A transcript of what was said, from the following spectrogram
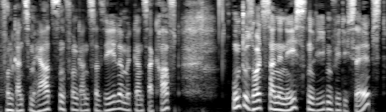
von ganzem Herzen, von ganzer Seele, mit ganzer Kraft. Und du sollst deine Nächsten lieben wie dich selbst.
